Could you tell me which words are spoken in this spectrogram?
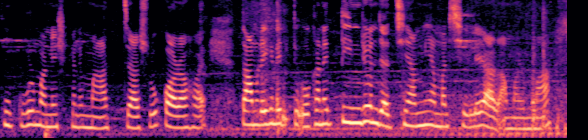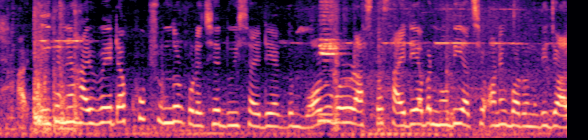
পুকুর মানে সেখানে মাছ চাষও করা হয়। তো আমরা এখানে ওখানে তিনজন যাচ্ছি, আমি, আমার ছেলে আর আমার মা। আর এইখানে হাইওয়েটা খুব সুন্দর করেছে দুই সাইডে একদম বড় বড় রাস্তা। সাইডে আবার নদী আছে, অনেক বড় নদী জল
